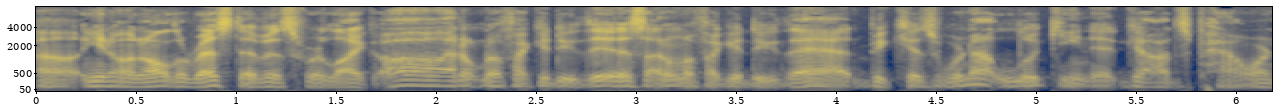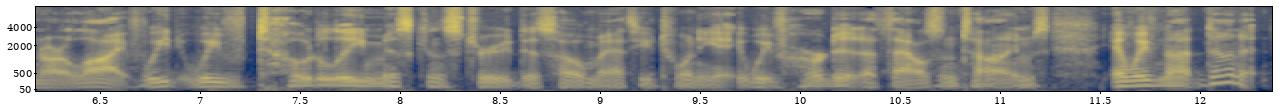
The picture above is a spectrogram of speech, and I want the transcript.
uh, you know, and all the rest of us were like, oh, I don't know if I could do this. I don't know if I could do that because we're not looking at God's power in our life. We, we've totally misconstrued this whole Matthew 28. We've heard it a thousand times and we've not done it.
